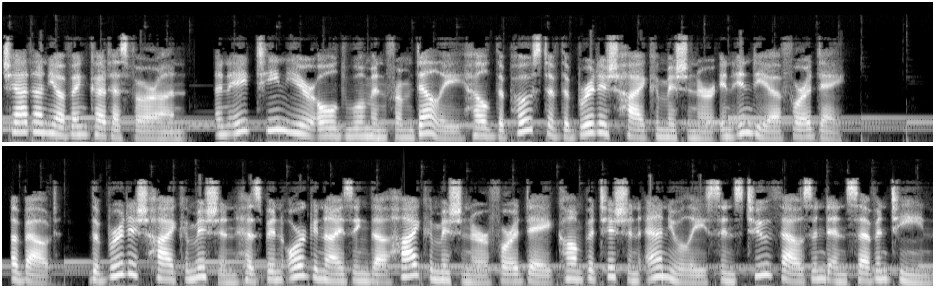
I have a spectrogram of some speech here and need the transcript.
Chaitanya Venkateswaran, an 18-year-old woman from Delhi held the post of the British High Commissioner in India for a day. About the British High Commission has been organising the High Commissioner for a Day competition annually since 2017,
